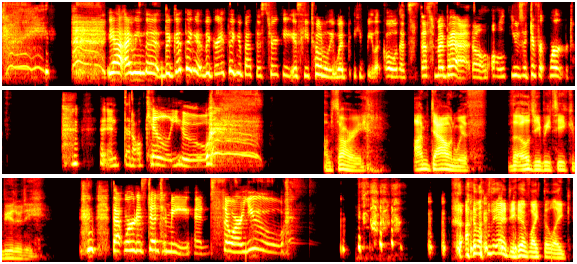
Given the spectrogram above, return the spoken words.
yeah, I mean the the good thing, the great thing about this turkey is he totally would. He'd be like, "Oh, that's that's my bad. I'll I'll use a different word, and then I'll kill you." I'm sorry. I'm down with the LGBT community. that word is dead to me, and so are you. I love the idea of like the like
